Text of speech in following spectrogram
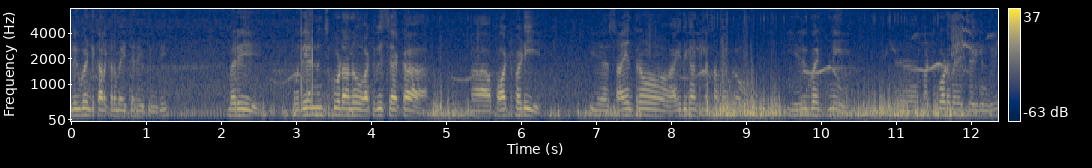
ఎలుగుబంటి కలకలం అయితే రేపింది. మరి ఉదయం నుంచి కూడాను అటవీ శాఖ పాటుపడి సాయంత్రం ఐదు గంటల సమయంలో ఈ ఎలుగుబంటిని పట్టుకోవడం అనేది జరిగింది.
